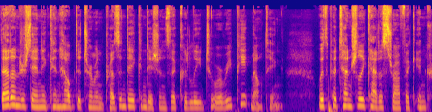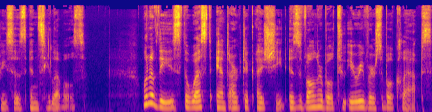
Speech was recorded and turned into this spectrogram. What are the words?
That understanding can help determine present day conditions that could lead to a repeat melting, with potentially catastrophic increases in sea levels. One of these, the West Antarctic ice sheet, is vulnerable to irreversible collapse,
